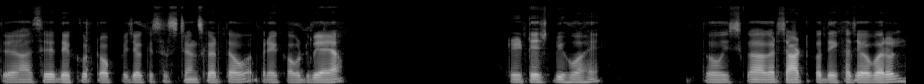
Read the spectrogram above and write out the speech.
तो यहाँ से देखो टॉप पे जाके सस्टेंस करता हुआ ब्रेकआउट भी आया। रिटेस्ट भी हुआ है। तो इसका अगर चार्ट को देखा जाए ओवरऑल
